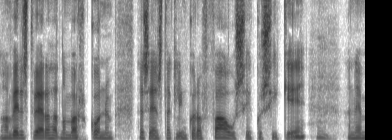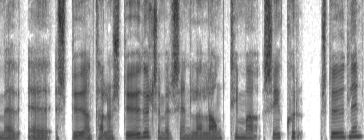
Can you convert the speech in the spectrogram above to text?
hann verist vera þarna mörgunum þessi einstaklingur að fá síkursíki mm. hann er með eh, stuð, hann tala um stuðul sem er sennilega langtíma síkurstuðlin,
